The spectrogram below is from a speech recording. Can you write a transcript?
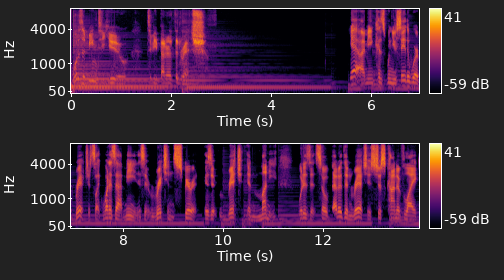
What does it mean to you to be better than rich? Yeah, I mean, because when you say the word rich, it's like, what does that mean? Is it rich in spirit? Is it rich in money? What is it? So, better than rich is just kind of like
